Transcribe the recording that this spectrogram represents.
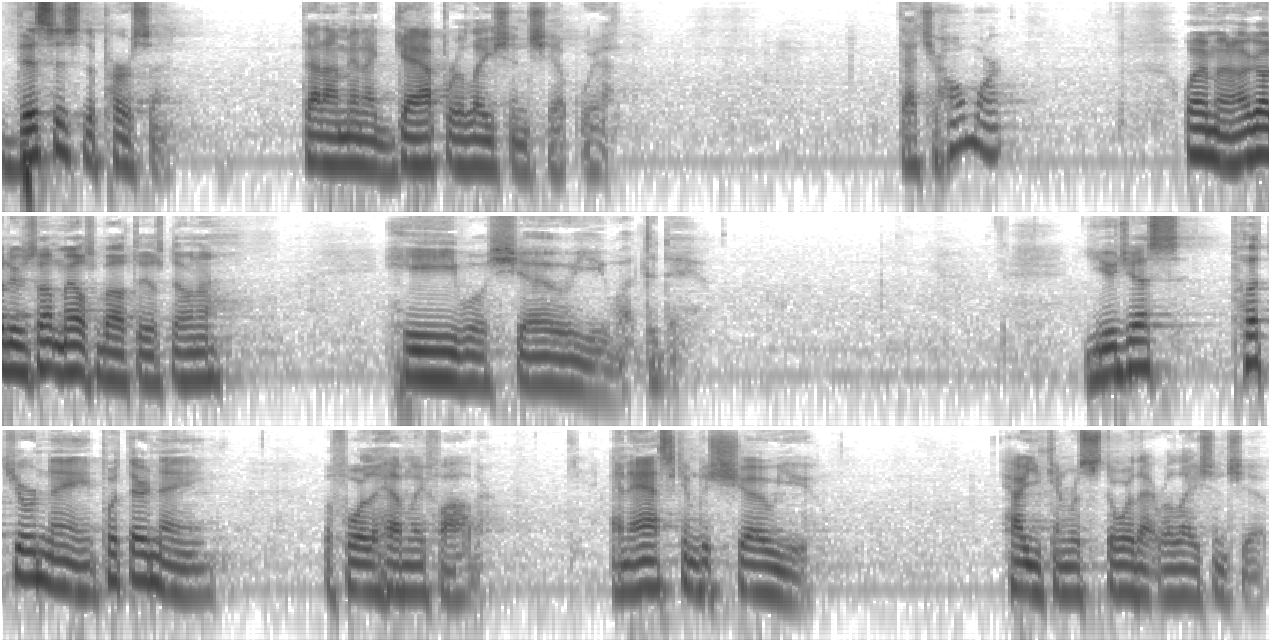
this is the person that I'm in a gap relationship with. That's your homework. Wait a minute, I got to do something else about this, don't I? He will show you what to do. You just put your name, put their name before the Heavenly Father and ask Him to show you how you can restore that relationship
